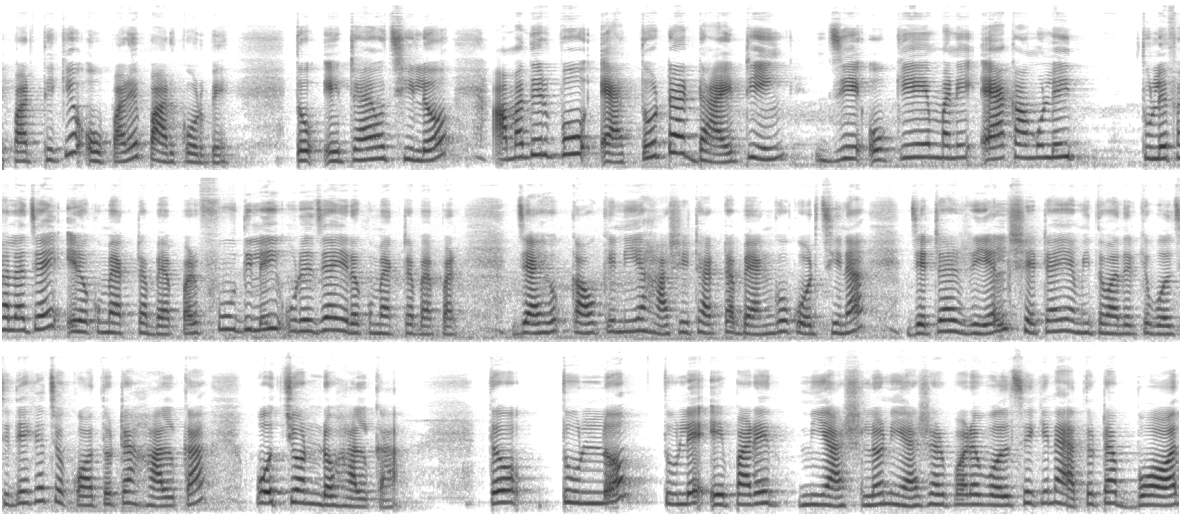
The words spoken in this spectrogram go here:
এপার থেকে ওপারে পার করবে। তো এটাও ছিল। আমাদের বউ এতটা ডায়েটিং যে ওকে মানে এক আঙুলেই তুলে ফেলা যায়, এরকম একটা ব্যাপার। ফু দিলেই উড়ে যায়, এরকম একটা ব্যাপার। যাই হোক, কাউকে নিয়ে হাসি ঠাট্টা ব্যঙ্গ করছি না। যেটা রিয়েল সেটাই আমি তোমাদেরকে বলছি। দেখেছ কতটা হালকা, প্রচণ্ড হালকা। তো তুললো, তুলে এপারে নিয়ে আসলো। নিয়ে আসার পরে বলছে কি না, এতটা বদ।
